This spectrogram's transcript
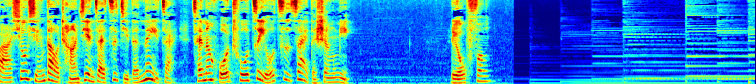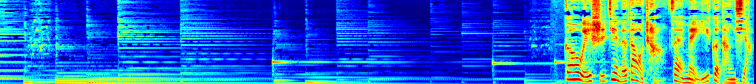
把修行道场建在自己的内在，才能活出自由自在的生命。刘峰。高维实践的道场在每一个当下，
